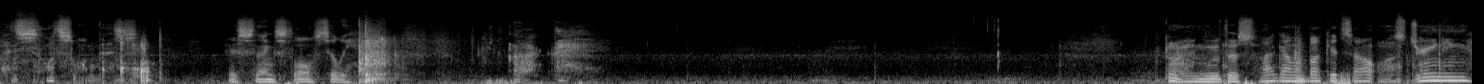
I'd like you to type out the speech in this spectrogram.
Let's let's swap this. This thing's a little silly. Alright. Go ahead and move this five gallon buckets out while it's draining.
